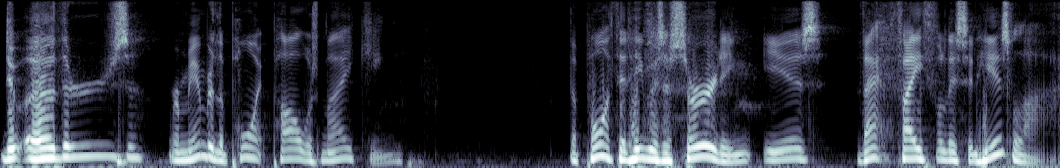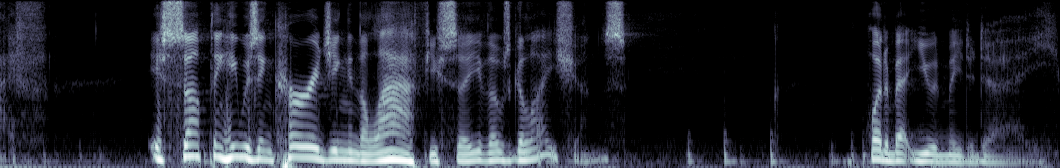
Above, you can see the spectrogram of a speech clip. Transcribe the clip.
Do others remember the point Paul was making? The point that he was asserting is that faithfulness in his life is something he was encouraging in the life, you see, of those Galatians. What about you and me today?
